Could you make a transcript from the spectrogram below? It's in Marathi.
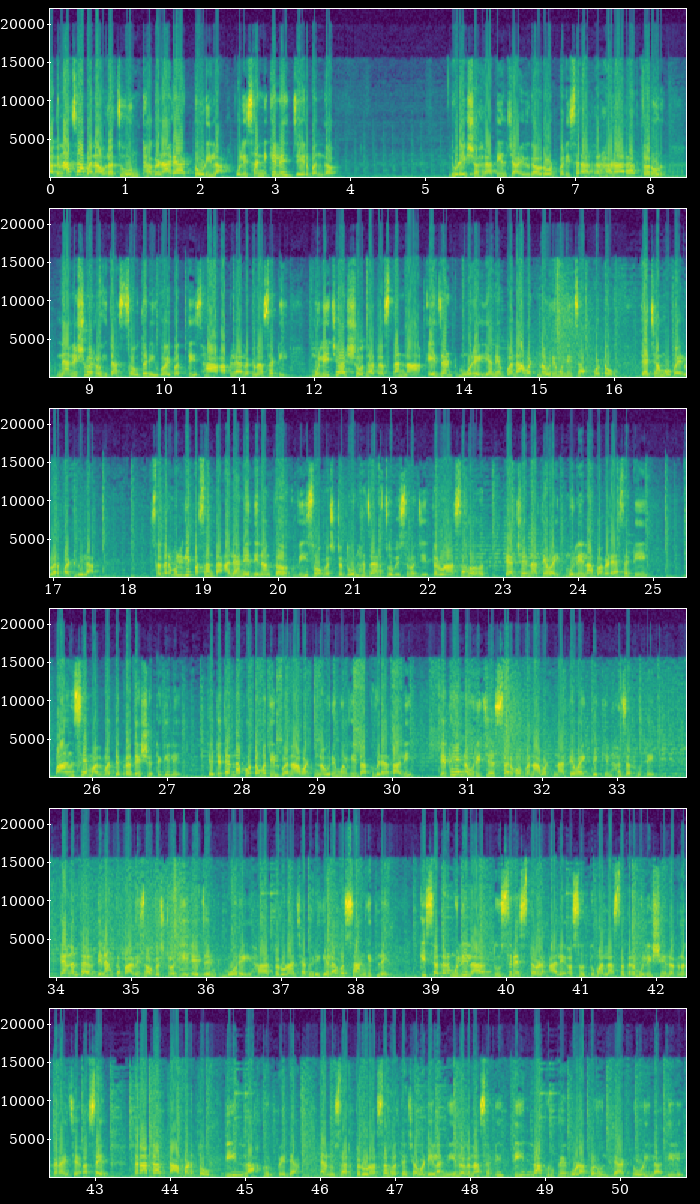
लग्नाचा बनाव रचून ठगणाऱ्या टोळीला पोलिसांनी केले जेरबंद. धुळे शहरातील चाळीसगाव रोड परिसरात राहणारा तरुण ज्ञानेश्वर रोहिदास चौधरी वय बत्तीस हा आपल्या लग्नासाठी मुलीच्या शोधात असताना एजंट मोरे याने बनावट नवरी मुलीचा फोटो त्याच्या मोबाईलवर पाठविला. सदर मुलगी पसंत आल्याने दिनांक वीस ऑगस्ट दोन हजार चोवीस रोजी तरुणासह त्याचे नातेवाईक मुलीला बघण्यासाठी पानसेमल मध्य प्रदेश येथे गेले. तेथे त्यांना फोटोमधील बनावट नवरी मुलगी दाखविण्यात आली. तेथे नवरीचे सर्व बनावट नातेवाईक देखील हजर होते. त्यानंतर दिनांक बावीस ऑगस्ट रोजी एजंट मोरे हा तरुणाच्या घरी गेला व सांगितले की सदर मुलीला दुसरे स्थळ आले असून तुम्हाला सदर मुलीशी लग्न करायचे असेल तर आता ताबडतोब तीन लाख रुपये द्या. त्यानुसार तरुणासह त्याच्या वडिलांनी लग्नासाठी तीन लाख रुपये गोळा करून त्या टोळीला दिले.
